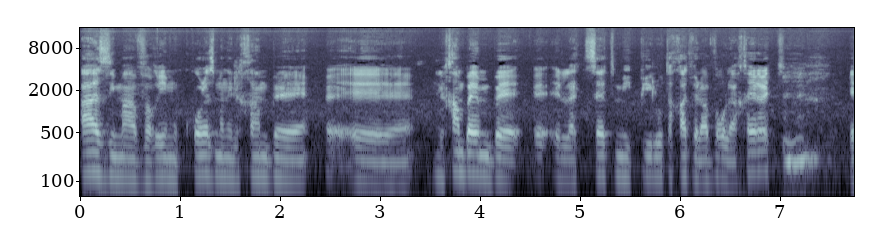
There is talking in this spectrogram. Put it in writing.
אז עם מעברים, הוא כל הזמן נלחם, ב, נלחם בהם בלצאת מפעילות אחת ולעבור לאחרת. Mm-hmm.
